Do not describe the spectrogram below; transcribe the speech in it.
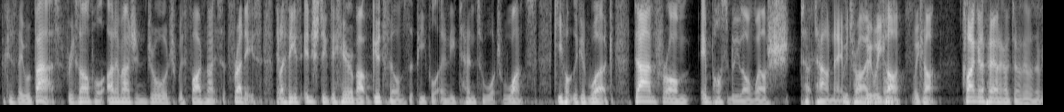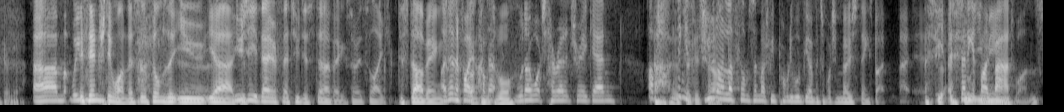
because they were bad. For example, I'd imagine George with Five Nights at Freddy's. But I think it's interesting to hear about good films that people only tend to watch once. Keep up the good work. Dan from impossibly long Welsh t- town name. We tried We, we can't. We can't. Clang gonna pay. Um, we, It's an interesting one. There's sort of films that you, yeah, usually they're if they're too disturbing, so it's like disturbing. I don't know if I I uncomfortable. would I watch Hereditary again. Uh, the that's thing is, you and I love films so much, we probably would be open to watching most things. But uh, see- I setting what you aside bad ones,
